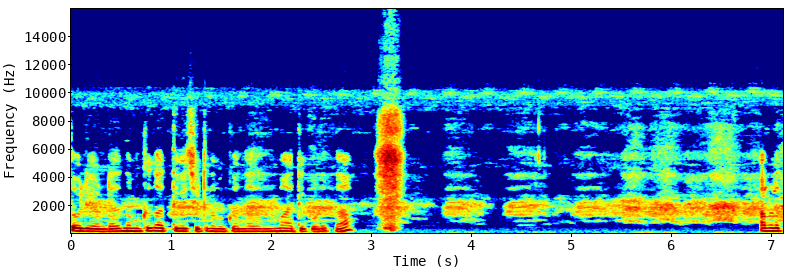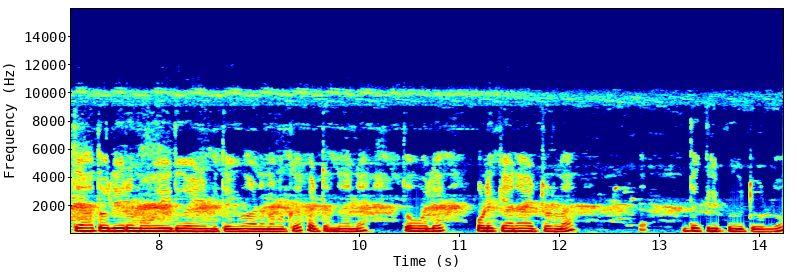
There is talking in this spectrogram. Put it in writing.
തൊലിയുണ്ട്. അത് നമുക്ക് കത്തി വെച്ചിട്ട് നമുക്കൊന്ന് അതൊന്ന് മാറ്റി കൊടുക്കാം അവിടുത്തെ ആ തൊലി റിമൂവ് ചെയ്ത് കഴിയുമ്പോഴത്തേക്കുമാണ് നമുക്ക് പെട്ടെന്ന് തന്നെ തോൽ പൊളിക്കാനായിട്ടുള്ള ഇത് ഗ്രിപ്പ് കിട്ടുകയുള്ളൂ.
